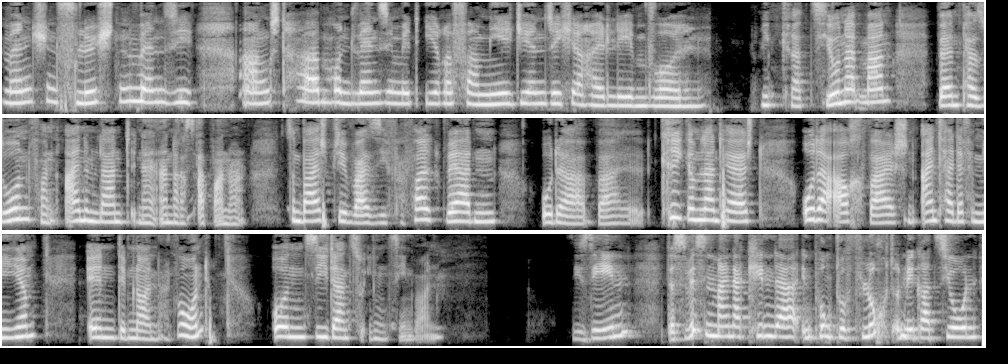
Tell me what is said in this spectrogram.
Menschen flüchten, wenn sie Angst haben und wenn sie mit ihrer Familie in Sicherheit leben wollen. Migration nennt man, wenn Personen von einem Land in ein anderes abwandern. Zum Beispiel, weil sie verfolgt werden oder weil Krieg im Land herrscht oder auch, weil schon ein Teil der Familie in dem neuen Land wohnt und sie dann zu ihnen ziehen wollen. Sie sehen, das Wissen meiner Kinder in puncto Flucht und Migration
